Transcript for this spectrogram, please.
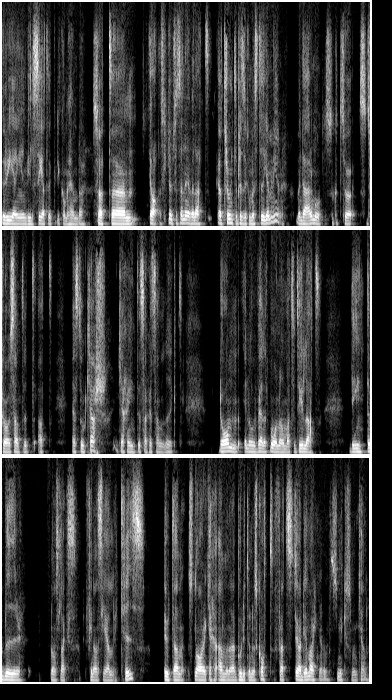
regeringen vill se att det kommer hända. Så att ehm, ja, slutsatsen är väl att jag tror inte priset kommer stiga mer. Men däremot så, så, så tror jag samtidigt att en stor krasch kanske inte är särskilt sannolikt. De är nog väldigt måna om att se till att det inte blir någon slags finansiell kris utan snarare kanske använda budgetunderskott för att stödja marknaden så mycket som man kan.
